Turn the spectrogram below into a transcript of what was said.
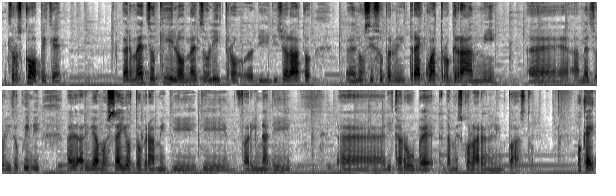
microscopiche per mezzo chilo, mezzo litro di, di gelato eh, non si superano i 3-4 grammi eh, a mezzo litro, quindi eh, arriviamo a 6-8 grammi di, di farina di, eh, di carrube da mescolare nell'impasto. Ok.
